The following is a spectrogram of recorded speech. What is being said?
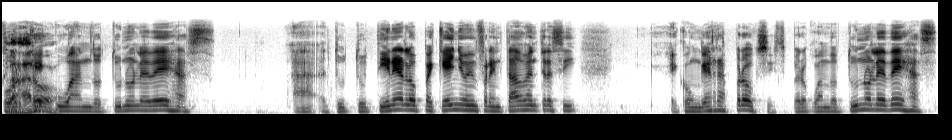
Porque Claro. cuando tú no le dejas, a- tú, tú tienes a los pequeños enfrentados entre sí eh, con guerras proxies, pero cuando tú no le dejas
